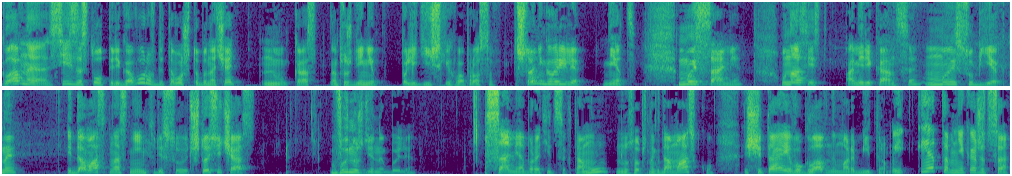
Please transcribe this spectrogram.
Главное сесть за стол переговоров для того, чтобы начать ну, как раз обсуждение политических вопросов. Что они говорили? Нет. Мы сами, у нас есть американцы, мы субъектны, и Дамаск нас не интересует. Что сейчас? Вынуждены были сами обратиться к тому, ну, собственно, к Дамаску, считая его главным арбитром. И это, мне кажется,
